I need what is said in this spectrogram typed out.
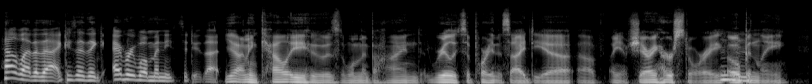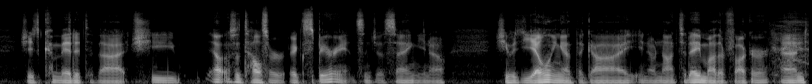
hell out of that because I think every woman needs to do that. Yeah, I mean Kelly, who is the woman behind really supporting this idea of you know sharing her story Mhm. openly, she's committed to that. She also tells her experience and just saying, you know, she was yelling at the guy, you know, not today, motherfucker, and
